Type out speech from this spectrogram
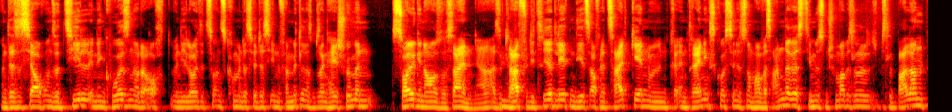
Und das ist ja auch unser Ziel in den Kursen oder auch, wenn die Leute zu uns kommen, dass wir das ihnen vermitteln, dass wir sagen, hey, Schwimmen soll genauso sein. Ja? Also klar, für die Triathleten, die jetzt auf eine Zeit gehen und im Trainingskurs sind, ist nochmal was anderes. Die müssen schon mal ein bisschen, ein bisschen ballern.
